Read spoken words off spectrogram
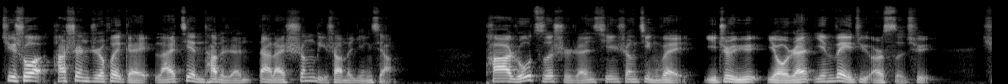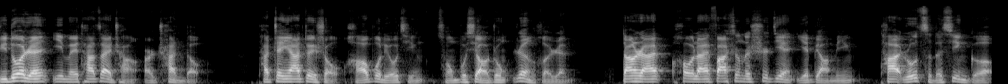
据说他甚至会给来见他的人带来生理上的影响。他如此使人心生敬畏，以至于有人因畏惧而死去，许多人因为他在场而颤抖。他镇压对手毫不留情，从不效忠任何人。当然，后来发生的事件也表明，他如此的性格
